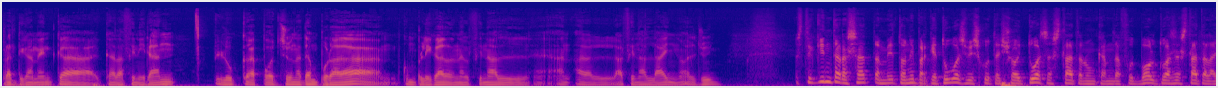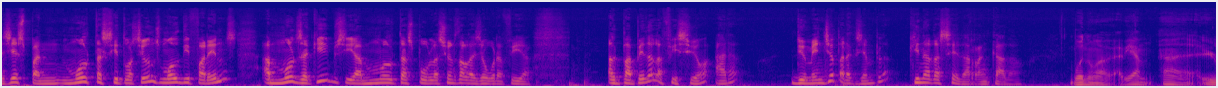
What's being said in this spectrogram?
pràcticament que, que definiran el que pot ser una temporada complicada en el final, en, al, al final d'any, no? al juny. Estic interessat també, Toni, perquè tu has viscut això i tu has estat en un camp de futbol, tu has estat a la gespa en moltes situacions molt diferents, amb molts equips i amb moltes poblacions de la geografia. El paper de l'afició, ara, diumenge, per exemple, quin ha de ser d'arrencada? Bueno, aviam, uh, el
